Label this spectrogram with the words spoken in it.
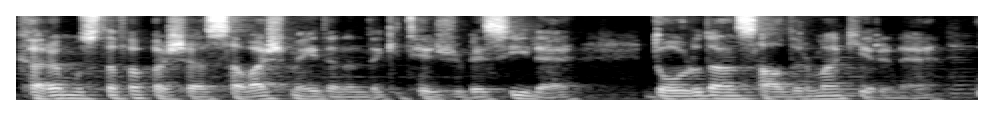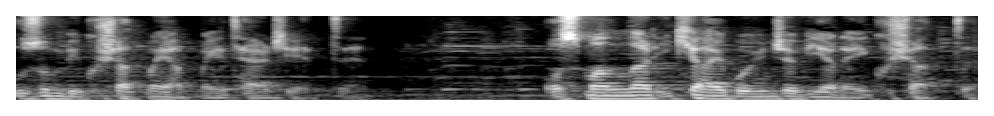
Kara Mustafa Paşa savaş meydanındaki tecrübesiyle doğrudan saldırmak yerine uzun bir kuşatma yapmayı tercih etti. Osmanlılar iki ay boyunca Viyana'yı kuşattı.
